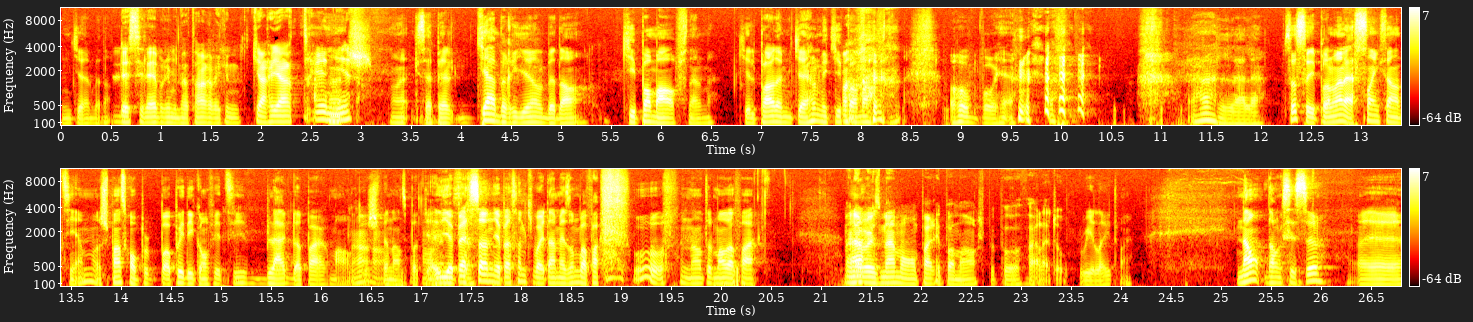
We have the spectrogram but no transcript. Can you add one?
Michael Bédard. Le célèbre imitateur avec une carrière très niche. Ouais, qui s'appelle Gabriel Bédard, qui est pas mort finalement. Qui est le père de Michael, mais qui est pas mort. oh boy. hein. ah là là. Ça, c'est probablement la 500e. Je pense qu'on peut popper des confettis, blague de père mort Ah, que je fais dans ce podcast. on Il y a personne, il y a personne qui va être à la maison et va faire Ouf, non, tout le monde va faire Malheureusement, mon père est pas mort. Je peux pas faire la joke. relate, ouais. Non, donc c'est ça. Euh,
